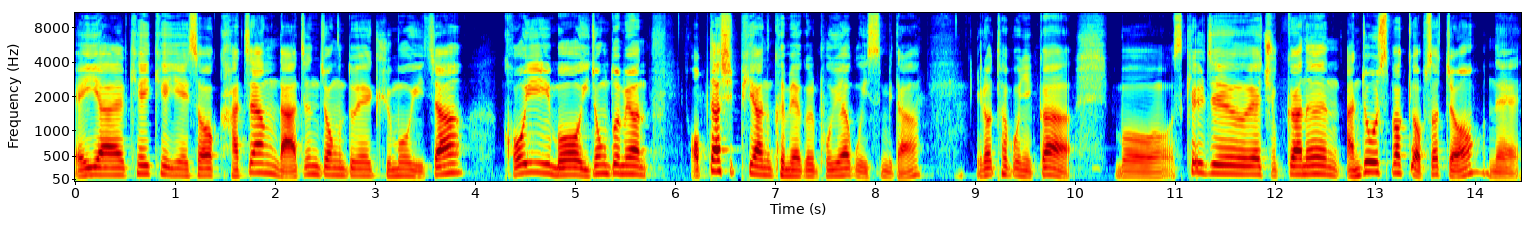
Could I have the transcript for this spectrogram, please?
ARKK에서 가장 낮은 정도의 규모이자 거의 뭐 이 정도면 없다시피 한 금액을 보유하고 있습니다. 이렇다 보니까 뭐 스킬즈의 주가는 안 좋을 수밖에 없었죠. 네.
